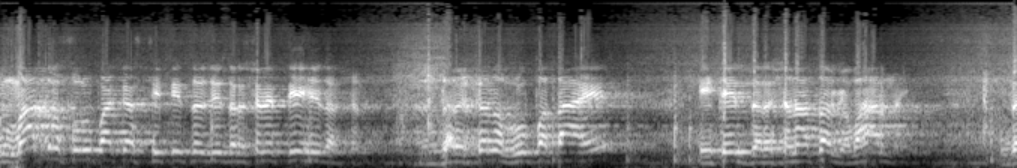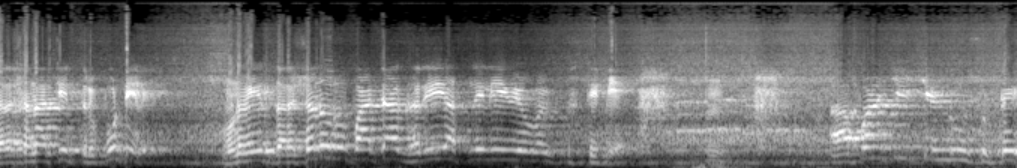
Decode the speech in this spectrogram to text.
मात्र स्वरूपाच्या स्थितीचं जे दर्शन आहे ते हे दर्शन. दर्शन रूपता आहे. इथे दर्शनाचा व्यवहार नाही. दर्शनाची त्रिपुटी नाही. म्हणून ही दर्शन रूपाच्या घरी असलेली स्थिती आहे. आपणची चेंडू सुटे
